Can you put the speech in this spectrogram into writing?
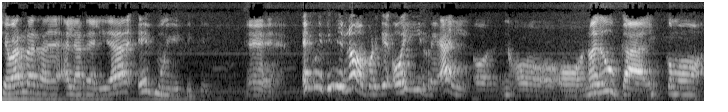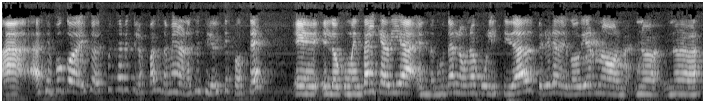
llevarlo a, la realidad es muy difícil. Eh, es muy difícil, no, porque o es irreal o, no- o- o no educa. Es como, ah, hace poco, eso después ahora se los paso también, no sé si lo viste José, eh, el documental que había, el documental no una publicidad, pero era del gobierno nu- Nueva-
